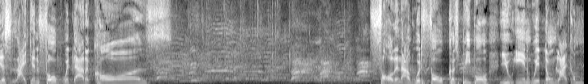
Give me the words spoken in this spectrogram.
Disliking folk without a cause. Falling out with folk because people you in with don't like them.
